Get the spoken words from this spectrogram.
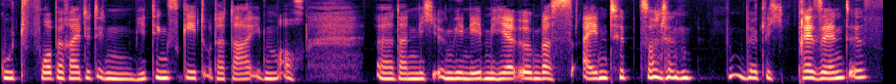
gut vorbereitet in Meetings geht oder da eben auch äh, dann nicht irgendwie nebenher irgendwas eintippt, sondern wirklich präsent ist?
